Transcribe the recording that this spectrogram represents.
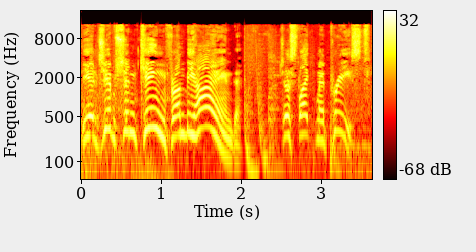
The Egyptian king from behind, just like my priest.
